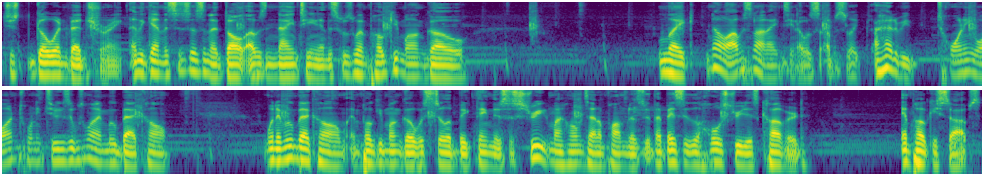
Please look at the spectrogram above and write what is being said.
just go adventuring. And again, this is as an adult. I was 19, and this was when Pokemon Go. Like no, I was not 19. I was I was like I had to be 21, 22 because it was when I moved back home. When I moved back home and Pokemon Go was still a big thing, there's a street in my hometown of Palm Desert that basically the whole street is covered and Pokestops.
